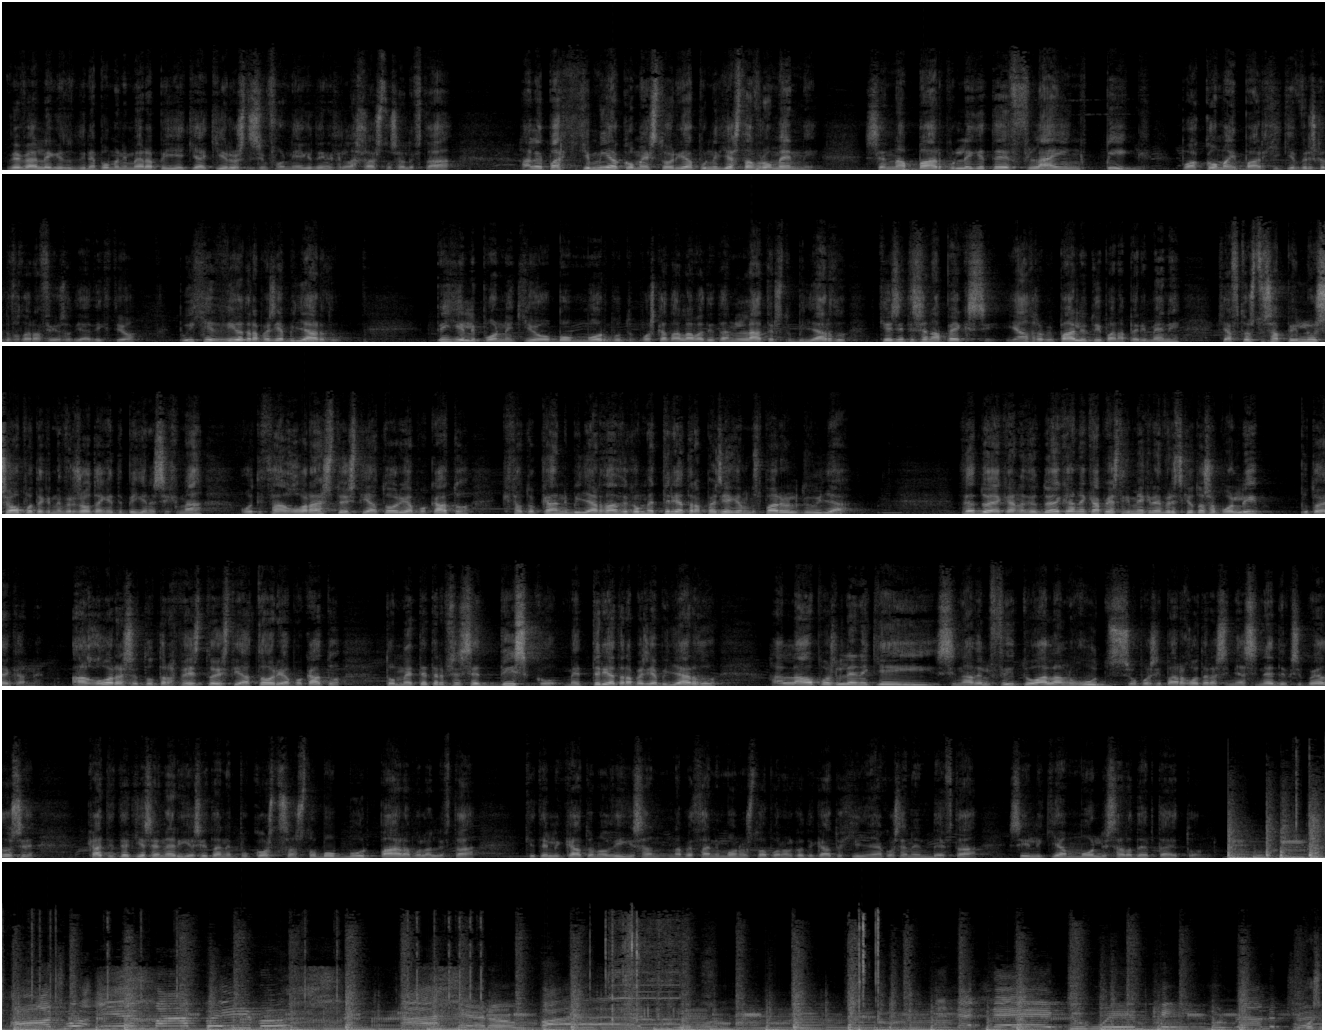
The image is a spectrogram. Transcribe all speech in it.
Βέβαια, λέγεται ότι την επόμενη μέρα πήγε και ακύρωσε τη συμφωνία γιατί δεν ήθελε να χάσει τόσα λεφτά. Αλλά υπάρχει και μία ακόμα ιστορία που είναι διασταυρωμένη. Σε ένα μπαρ που λέγεται Flying Pig, που ακόμα υπάρχει και βρίσκονται φωτογραφίες στο διαδίκτυο, που είχε δύο τραπέζια μπιλιάρδου. Πήγε λοιπόν εκεί ο Μπομπ Μόρ, που όπως καταλάβατε ήταν λάτερ του μπιλιάρδου, και ζήτησε να παίξει. Οι άνθρωποι πάλι του είπαν να περιμένει και αυτός τους απειλούσε όποτε εκνευριζόταν γιατί πήγαινε συχνά ότι θα αγοράσει το εστιατόριο από κάτω και θα το κάνει μπιλιαρδάδικο με τρία τραπέζια για να τους πάρει όλη τη δουλειά. Δεν το έκανε, δεν το έκανε. Κάποια στιγμή εκνευρίστηκε τόσο πολύ που το έκανε; Αγόρασε το τραπέζι, το εστιατόριο από κάτω, το μετέτρεψε σε δίσκο με τρία τραπέζια μπιλιάρδου. Αλλά όπως λένε και οι συνάδελφοί του, Alan Woods, όπως είπα αργότερα σε μια συνέντευξη που έδωσε, κάτι τέτοιες ενέργειες ήταν που κόστησαν στον Bob Moore πάρα πολλά λεφτά και τελικά τον οδήγησαν να πεθάνει μόνος του από ναρκωτικά το 1997 σε ηλικία μόλις 47 ετών. Όπω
